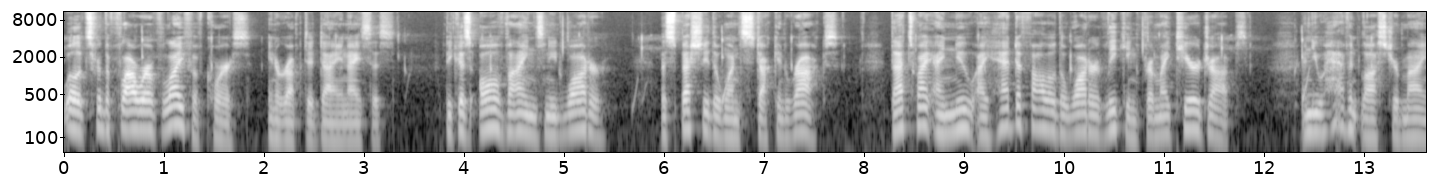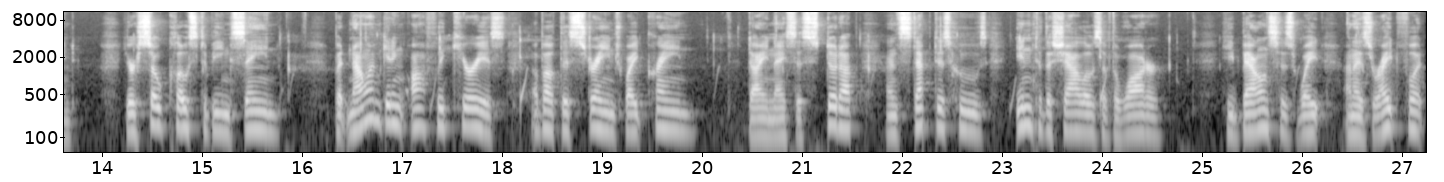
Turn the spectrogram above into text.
Well, it's for the flower of life, of course, interrupted Dionysus, because all vines need water, especially the ones stuck in rocks. That's why I knew I had to follow the water leaking from my teardrops. And you haven't lost your mind. You're so close to being sane. But now I'm getting awfully curious about this strange white crane. Dionysus stood up and stepped his hooves into the shallows of the water. He balanced his weight on his right foot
